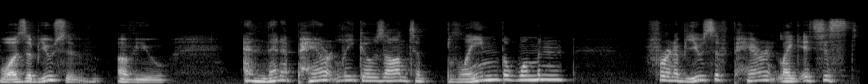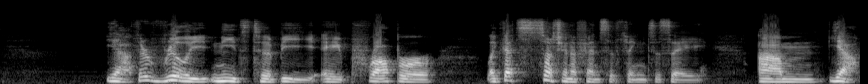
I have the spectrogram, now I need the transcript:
was abusive of you. And then apparently goes on to blame the woman for an abusive parent. Like, it's just, yeah, there really needs to be a proper, like, that's such an offensive thing to say. Um, yeah.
